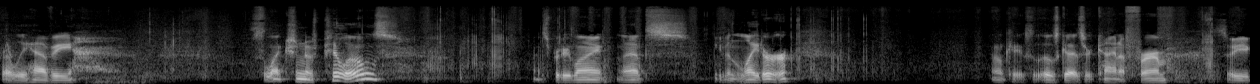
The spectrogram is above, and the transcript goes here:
Probably have a selection of pillows. That's pretty light. That's even lighter. Okay, so those guys are kind of firm. So you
